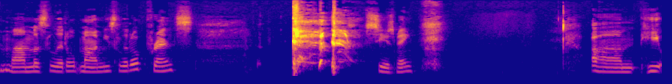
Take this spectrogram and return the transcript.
Mama's little, mommy's little prince. Excuse me. Um, he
